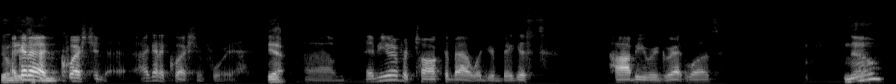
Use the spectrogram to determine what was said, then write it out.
yeah, I got a question. I got a question for you. Yeah. Um, have you ever talked about what your biggest hobby regret was? No.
